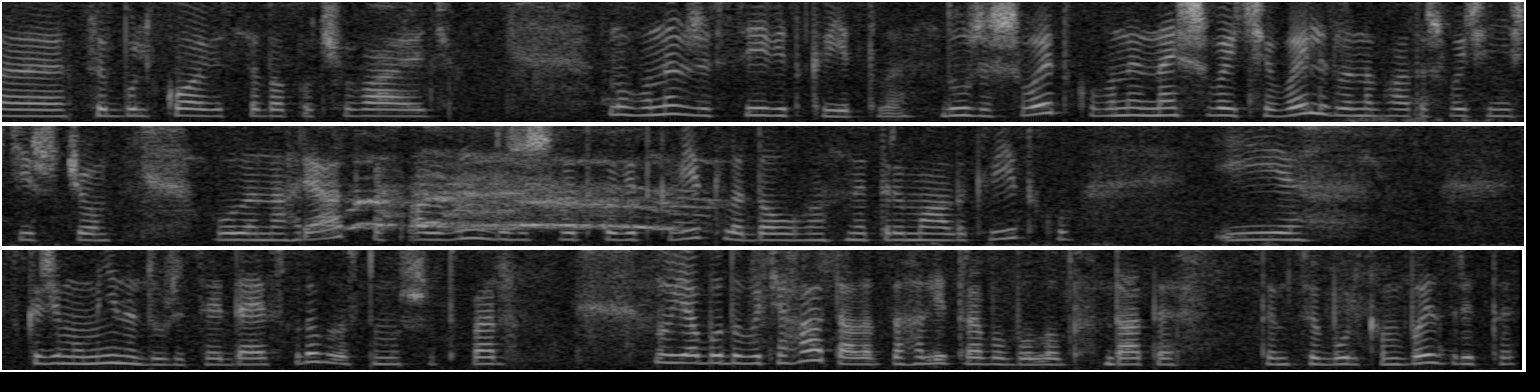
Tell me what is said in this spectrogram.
е, цибулькові себе почувають. Ну, вони вже всі відквітли. Дуже швидко. Вони найшвидше вилізли, набагато швидше, ніж ті, що були на грядках, але вони дуже швидко відквітли, довго не тримали квітку. І, скажімо, мені не дуже ця ідея сподобалась, тому що тепер ну, я буду витягати, але взагалі треба було б дати тим цибулькам визріти.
